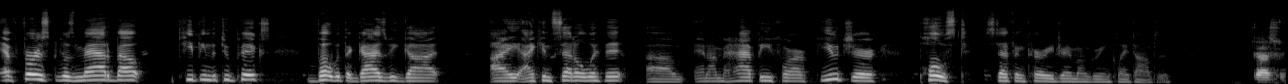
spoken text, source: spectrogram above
at first was mad about keeping the two picks, but with the guys we got, I I can settle with it. Um, and I'm happy for our future post Stephen Curry, Draymond Green, Klay Thompson. Gotcha.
